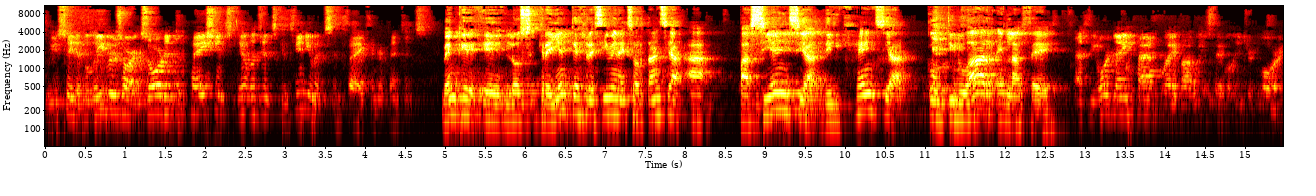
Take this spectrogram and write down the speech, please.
You see, the believers are exhorted to patience, diligence, continuance in faith and repentance. Ven que eh, los creyentes reciben exhortancia a paciencia, diligencia, continuar en la fe, as the ordained pathway by which they will enter glory.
